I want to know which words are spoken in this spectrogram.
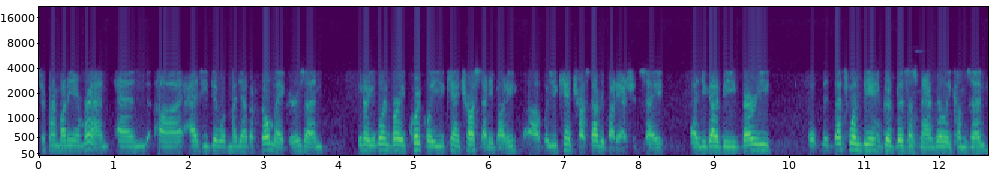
took my money and ran, and uh, as he did with many other filmmakers. And you know, you learn very quickly you can't trust anybody. Uh, well, you can't trust everybody, I should say, and you got to be very. That's when being a good businessman really comes in.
